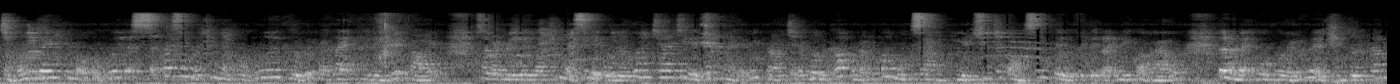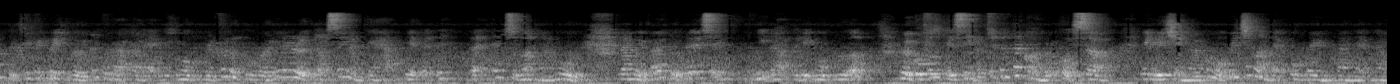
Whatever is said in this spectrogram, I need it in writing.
chẳng bao đây, thì mẫu của ngươi đã sẽ các sinh vào trong nhà của ngươi cử với cả lại thì đừng biết nói. Sau đó mình lên nói trong nhà sinh đệ của đứa con trai chỉ để cho ngài đã biết nói, chỉ đã buồn khóc và nó có một rằng nghiệp chi cho phẩm sinh tử phải tự lại lý quả báo tôi là mẹ của người lúc này chúng tôi năm từ khi vĩnh bệnh người tôi của đạo và đại địa ngục để phát lực của người nên được chọn sinh làm kẻ hạ viện lại lại thêm số mạng ngắn ngủi. Là 13 tuổi đây sẽ bị đạo từ địa ngục nữa. Người có phước thế gì là chất tất còn nỗi khổ sở. Nghe đứa trẻ nói có một biết trước là mẹ của mình và mẹ nào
